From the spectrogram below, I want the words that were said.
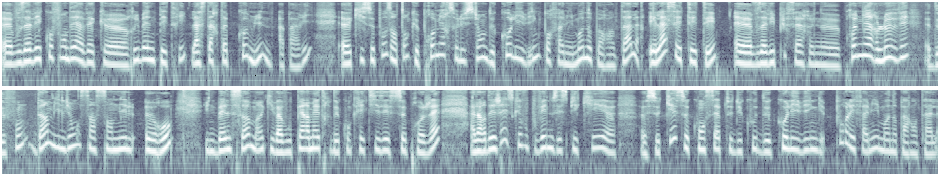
Euh, vous avez cofondé avec Ruben Petri la start-up commune à Paris qui se pose en tant que première solution de co-living pour familles monoparentales. Et là, cet été, vous avez pu faire une première levée de fonds d'un million cinq cent mille euros, une belle somme hein, qui va vous permettre de concrétiser ce projet. Alors déjà, est-ce que vous pouvez nous expliquer euh, euh, ce qu'est ce concept du coup de co-living pour les familles monoparentales?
